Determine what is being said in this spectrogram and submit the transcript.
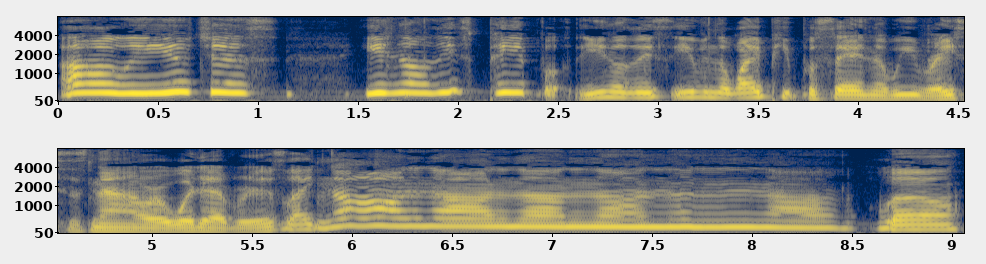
Oh, you just you know these people you know these even the white people saying that we racist now or whatever it's like no no no no no no no no well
